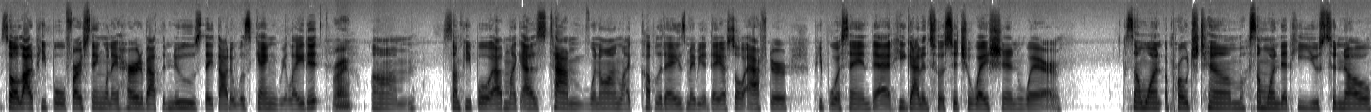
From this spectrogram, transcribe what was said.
so a lot of people, first thing when they heard about the news, they thought it was gang related. Right. Um, some people i'm like as time went on like a couple of days maybe a day or so after people were saying that he got into a situation where someone approached him someone that he used to know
